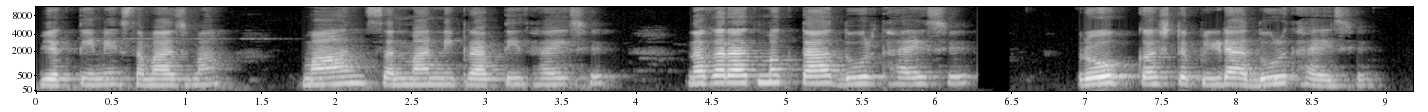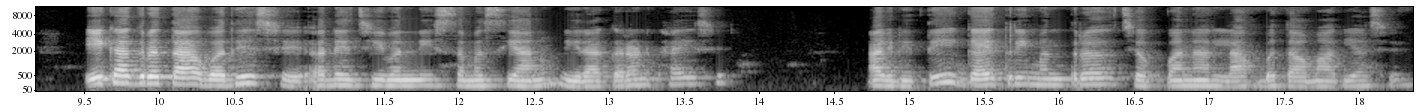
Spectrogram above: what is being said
વ્યક્તિને સમાજમાં માન સન્માનની પ્રાપ્તિ થાય છે. નકારાત્મકતા દૂર થાય છે. રોગ, કષ્ટ, પીડા દૂર થાય છે. એકાગ્રતા વધે છે અને જીવનની સમસ્યાનું નિરાકરણ થાય છે. આવી રીતે ગાયત્રી મંત્ર જપવાના લાભ બતાવવામાં આવ્યા છે.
